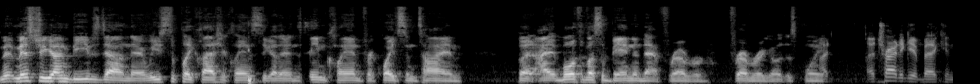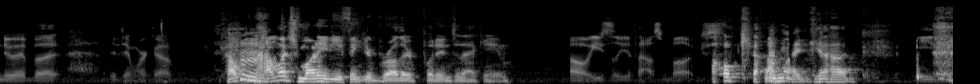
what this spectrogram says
M- Mr. Young Biebs down there. We used to play Clash of Clans together in the same clan for quite some time, but I both of us abandoned that forever, forever ago at this point. I tried to get back into it, but it didn't work out. How Hmm. how much money do you think your brother put into that game? Oh, easily a thousand bucks. Oh Oh my god! Easy.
